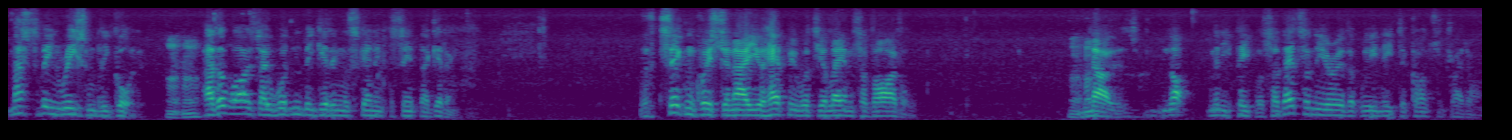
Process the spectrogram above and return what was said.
must have been reasonably good. Mm-hmm. Otherwise, they wouldn't be getting the scanning percent they're getting. The second question, are you happy with your lamb survival? Mm-hmm. No, not many people. So that's an area that we need to concentrate on.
